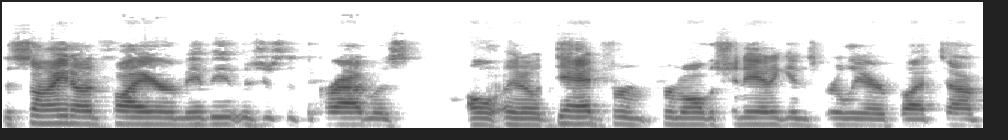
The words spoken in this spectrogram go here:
the sign on fire. Maybe it was just that the crowd was all you know dead from from all the shenanigans earlier. But um,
